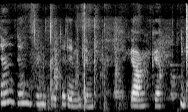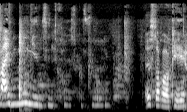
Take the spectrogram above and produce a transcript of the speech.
Dim, dim, dim, dim, dim, dim. Ja, okay. Die beiden Mumien sind rausgeflogen. Ist doch okay.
